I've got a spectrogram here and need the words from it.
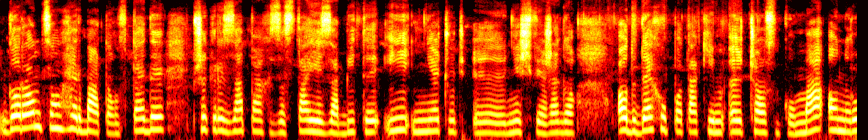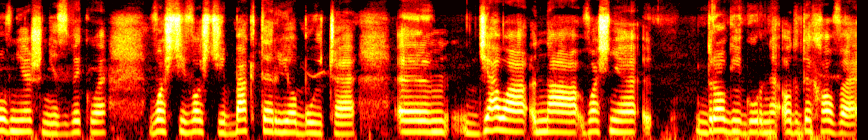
gorącą herbatą. Wtedy przykry zapach zostaje zabity i nie czuć e, nieświeżego oddechu po takim e, czosnku. Ma on również niezwykłe właściwości bakteriobójcze, działa na właśnie drogi górne oddechowe,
